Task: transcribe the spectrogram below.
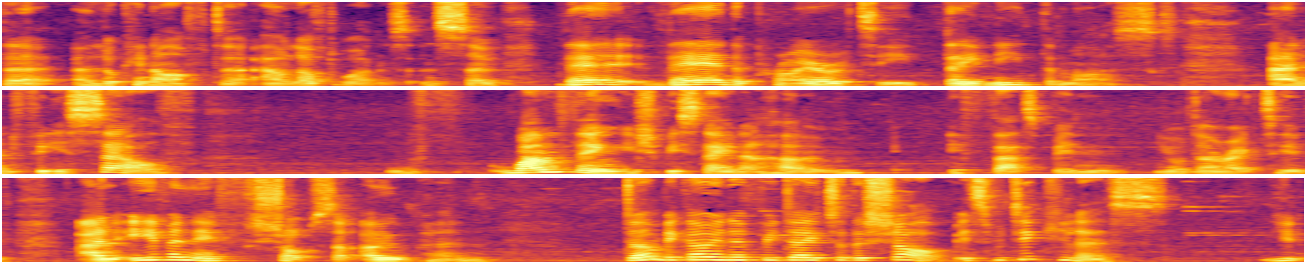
that are looking after our loved ones. And so they're they're the priority. They need the masks. And for yourself one thing you should be staying at home if that's been your directive. And even if shops are open don't be going every day to the shop. It's ridiculous. You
